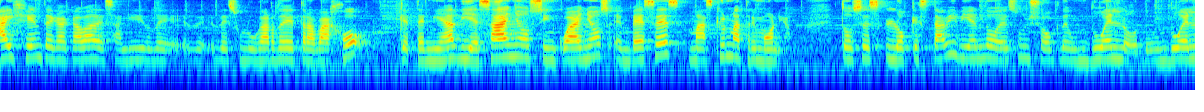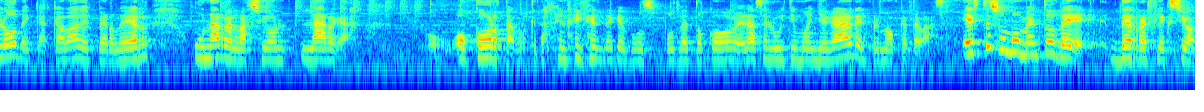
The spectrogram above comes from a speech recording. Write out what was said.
hay gente que acaba de salir de, su lugar de trabajo que tenía 10 años, 5 años, en veces más que un matrimonio. Entonces, lo que está viviendo es un shock de un duelo, de un duelo de que acaba de perder una relación larga o, corta, porque también hay gente que pues, pues, le tocó, eras el último en llegar, el primero que te vas. Este es un momento de reflexión.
